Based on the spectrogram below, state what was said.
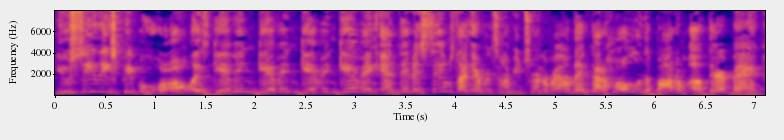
You see these people who are always giving, giving, giving, giving, and then it seems like every time you turn around, they've got a hole in the bottom of their bag.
